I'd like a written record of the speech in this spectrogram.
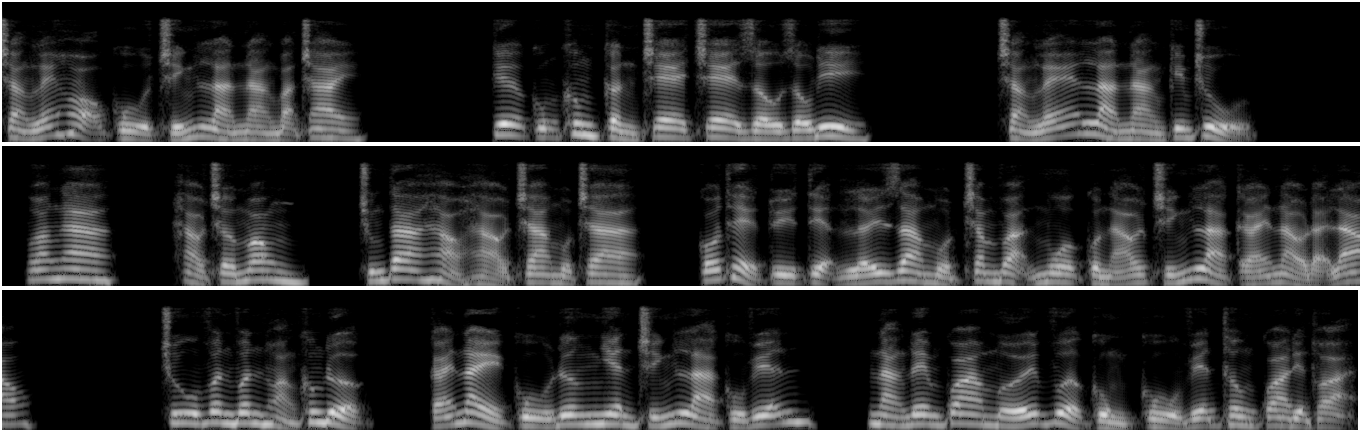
Chẳng lẽ họ cụ chính là nàng bạn trai? Kia cũng không cần che che giấu giấu đi. Chẳng lẽ là nàng kim chủ? Hoa Nga, hảo chờ mong, chúng ta hảo hảo cha một cha, có thể tùy tiện lấy ra 100 vạn mua quần áo chính là cái nào đại lão. Chu Vân Vân hoảng không được, cái này cụ đương nhiên chính là cụ viễn, nàng đêm qua mới vừa cùng cụ viễn thông qua điện thoại.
